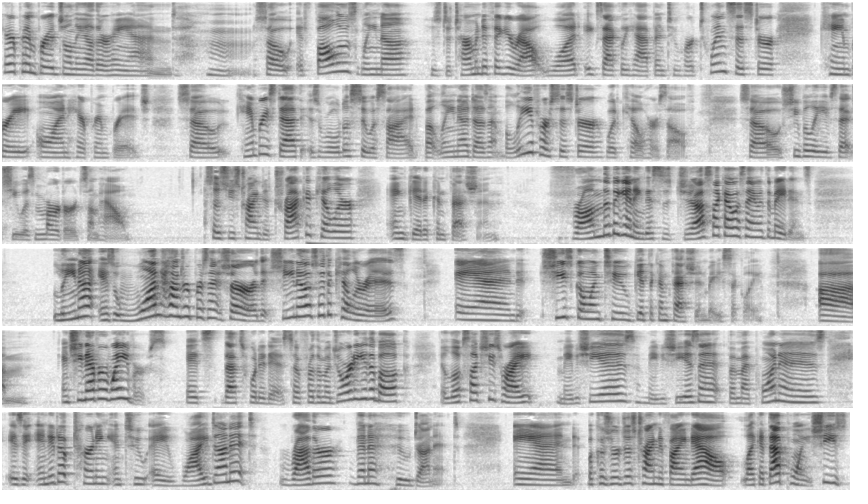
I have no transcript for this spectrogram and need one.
Hairpin Bridge, on the other hand, hmm. So it follows Lena, who's determined to figure out what exactly happened to her twin sister, Cambry, on Hairpin Bridge. So Cambry's death is ruled a suicide, but Lena doesn't believe her sister would kill herself. So she believes that she was murdered somehow. So she's trying to track a killer and get a confession. From the beginning, this is just like I was saying with the maidens. Lena is 100% sure that she knows who the killer is and she's going to get the confession basically um, and she never wavers. It's that's what it is. So for the majority of the book it looks like she's right. Maybe she is maybe she isn't. But my point is is it ended up turning into a why done it rather than a who done it. And because you're just trying to find out like at that point she's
